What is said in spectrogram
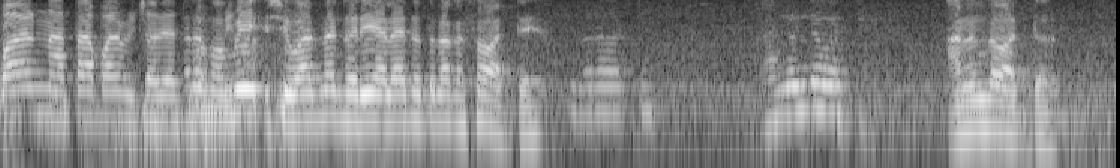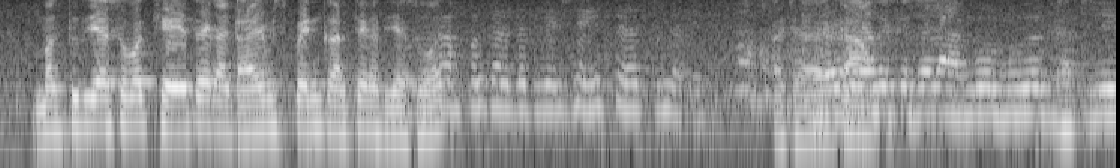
पण आता आपण विचारूया तर मम्मी शिवाजना घरी आलाय तर तुला कसं वाटते बरं वाटतं आनंद वाटते आनंद वाटतं. मग तू तिच्यासोबत खेळते का? टाइम स्पेंड करते का तिच्यासोबत आपण करत त्याच्याशी खेळत पण जाते. अच्छा काम आंघोळ घातली?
